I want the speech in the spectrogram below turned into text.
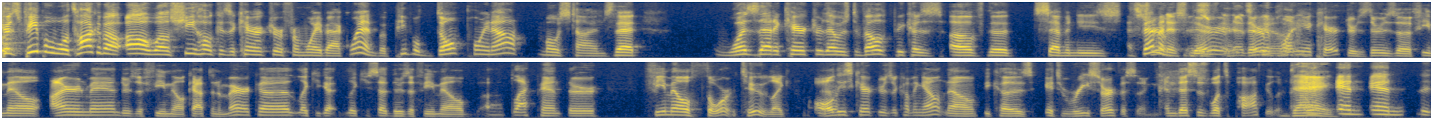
Because people will talk about, oh, well, She Hulk is a character from way back when, but people don't point out most times that was that a character that was developed because of the 70s That's feminist That's- There, that's there are good plenty point. of characters. There's a female Iron Man. There's a female Captain America. Like you got, like you said, there's a female uh, Black Panther, female Thor too. Like all Yeah. these characters are coming out now because it's resurfacing, and this is what's popular. Dang. And and, and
